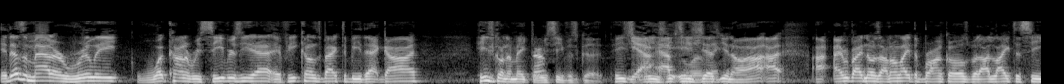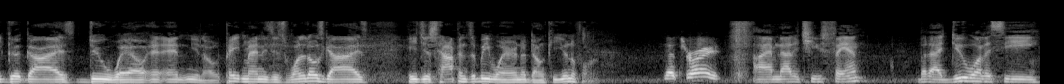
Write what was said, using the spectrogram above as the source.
it doesn't matter really what kind of receivers he has. If he comes back to be that guy, he's going to make the receivers good. He's Yeah, he's, he's just, you know, I, I, I everybody knows I don't like the Broncos, but I like to see good guys do well. And, and you know, Peyton Manning's just one of those guys. He just happens to be wearing a donkey uniform. That's right. I am not a Chiefs fan, but I do want to see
